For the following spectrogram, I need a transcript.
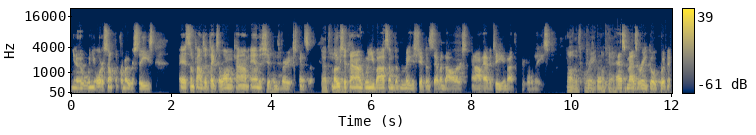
you know when you order something from overseas, it, sometimes it takes a long time and the shipping is very expensive. That's most sure. of the time when you buy something from me, the shipping's seven dollars, and I'll have it to you in about three or four days. Oh, that's great. Okay, that's Mazurenko equipment.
